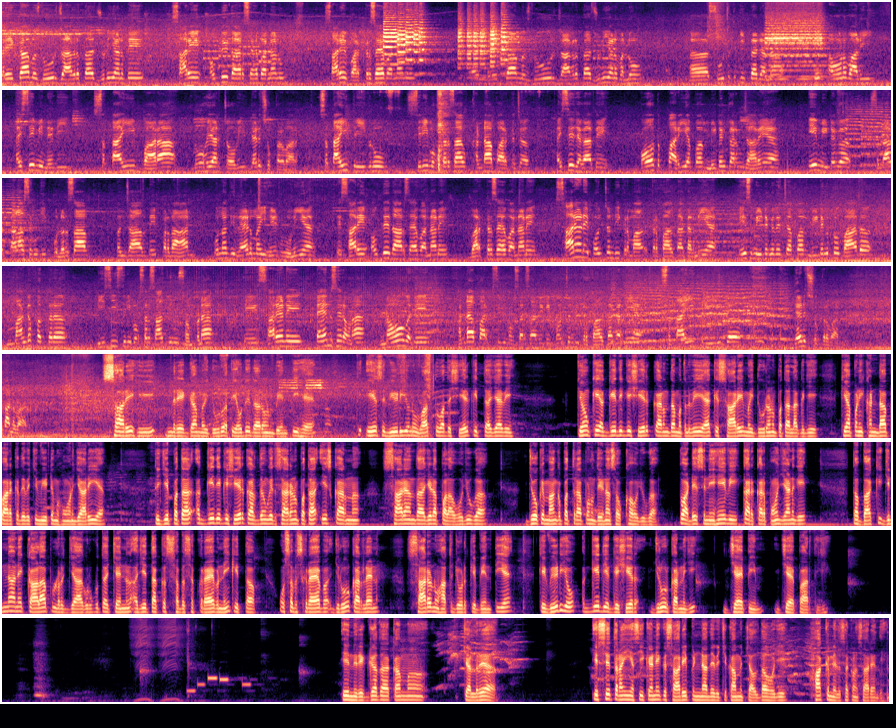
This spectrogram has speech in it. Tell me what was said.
ਮਰੇਗਾ ਮਜ਼ਦੂਰ ਜਾਗਰਤਾ ਯੂਨੀਅਨ ਦੇ ਸਾਰੇ ਅਹੁਦੇਦਾਰ ਸਹਿਬਾਨਾਂ ਨੂੰ, ਸਾਰੇ ਵਰਕਰ ਸਹਿਬਾਨਾਂ ਨੂੰ ਮਰੇਗਾ ਮਜ਼ਦੂਰ ਜਾਗਰਤਾ ਯੂਨੀਅਨ ਵੱਲੋਂ ਸੂਚਿਤ ਕੀਤਾ ਜਾਂਦਾ ਕਿ ਆਉਣ ਵਾਲੀ ਇਸੇ ਮਹੀਨੇ ਦੀ 27 12 2024 ਦਿਨ ਸ਼ੁੱਕਰਵਾਰ 27 ਤਰੀਕ ਨੂੰ ਸ੍ਰੀ ਮੁਕਤਸਰ ਸਾਹਿਬ ਖੰਡਾ ਪਾਰਕ 'ਚ ਇਸੇ ਜਗ੍ਹਾ ਤੇ ਬਹੁਤ ਭਾਰੀ ਆਪਾਂ ਮੀਟਿੰਗ ਕਰਨ ਜਾ ਰਹੇ ਆ ਇਹ ਮੀਟਿੰਗ ਸਰਦਾਰ ਕਾਲਾ ਸਿੰਘ ਜੀ ਭੁੱਲਰ ਸਾਹਿਬ, ਪੰਜਾਬ ਦੇ ਪ੍ਰਧਾਨ, ਉਹਨਾਂ ਦੀ ਰਹਿਨਮਾਈ ਹੇਠ ਹੋਣੀ ਹੈ ਤੇ ਸਾਰੇ ਅਹੁਦੇਦਾਰ ਸਹਿਬਾਨਾਂ ਨੇ, ਵਰਕਰ ਸਹਿਬਾਨਾਂ ਨੇ, ਸਾਰਿਆਂ ਨੇ ਪਹੁੰਚਣ ਦੀ ਕਰਮਾ- ਕਿਰਪਾਲਤਾ ਕਰਨੀ ਹੈ। ਇਸ ਮੀਟਿੰਗ ਵਿੱਚ ਆਪਾਂ ਮੀਟਿੰਗ ਤੋਂ ਬਾਅਦ ਮੰਗ ਪੱਤਰ ਡੀਸੀ ਸ੍ਰੀ ਮੁਕਤਸਰ ਸਾਹਿਬ ਜੀ ਨੂੰ ਸੌਂਪਣਾ ਤੇ ਸਾਰਿਆਂ ਨੇ ਟਾਈਮ ਸਿਰ ਆਉਣਾ 9 ਵਜੇ ਖੰਡਾ ਪਾਰਕ ਸ੍ਰੀ ਮੁਕਤਸਰ ਸਾਹਿਬ ਵਿਖੇ ਪਹੁੰਚਣ ਦੀ ਕਿਰਪਾਲਤਾ ਕਰਨੀ ਹੈ। 27 ਤਰੀਕ ਦਿਨ ਸ਼ੁੱਕਰਵਾਰ। ਧੰਨਵਾਦ। ਸਾਰੇ ਹੀ ਨਰੇਗਾ ਮਜ਼ਦੂਰ ਅਤੇ ਅਹੁਦੇਦਾਰਾਂ ਨੂੰ ਬੇਨਤੀ ਹੈ ਕਿ ਇਸ ਵੀਡੀਓ ਨੂੰ ਵੱਧ ਤੋਂ ਵੱਧ ਸ਼ੇਅਰ ਕੀਤਾ ਜਾਵੇ, ਕਿਉਂਕਿ ਅੱਗੇ ਦੀ ਅੱਗੇ ਸ਼ੇਅਰ ਕਰਨ ਦਾ ਮਤਲਬ ਇਹ ਹੈ ਕਿ ਸਾਰੇ ਮਜ਼ਦੂਰਾਂ ਨੂੰ ਪਤਾ ਲੱਗ ਜੇ ਕਿ ਆਪਣੀ ਖੰਡਾ ਪਾਰਕ ਦੇ ਵਿੱਚ ਮੀਟਿੰਗ ਹੋਣ ਜਾ ਰਹੀ ਹੈ। ਤੇ ਜੇ ਪਤਾ ਅੱਗੇ ਦੀ ਅੱਗੇ ਸ਼ੇਅਰ ਕਰ ਦਿਓਗੇ ਤਾਂ ਸਾਰਿਆਂ ਨੂੰ ਪਤਾ ਇਸ ਕਾਰਨ ਸਾਰਿਆਂ ਦਾ ਜਿਹੜਾ ਭਲਾ ਹੋ ਜਾਊਗਾ, ਜੋ ਕਿ ਮੰਗ ਪੱਤਰ ਆਪਾਂ ਨੂੰ ਦੇਣਾ ਸੌਖਾ ਹੋ ਜਾਊਗਾ। ਤੁਹਾਡੇ ਸਨੇਹੇ ਵੀ ਘਰ ਘਰ ਪਹੁੰਚ ਜਾਣਗੇ। ਤਾਂ ਬਾਕੀ ਜਿਨ੍ਹਾਂ ਨੇ ਕਾਲਾ ਭੁੱਲਰ ਜਾਗਰੂਕਤਾ ਚੈਨਲ ਅਜੇ ਤੱਕ ਸਬਸਕ੍ਰਾਈਬ ਨਹੀਂ ਕੀਤਾ, ਉਹ ਸਬਸਕ੍ਰਾਈਬ ਜ਼ਰੂਰ ਕਰ ਲੈਣ। ਸਾਰਿਆਂ ਨੂੰ ਹੱਥ ਜੋੜ ਕੇ ਬੇਨਤੀ ਹੈ ਕਿ ਵੀਡੀਓ ਅੱਗੇ ਦੀ ਅੱਗੇ ਸ਼ੇਅਰ ਜ਼ਰੂਰ ਕਰਨ ਜੀ। ਜੈ ਭੀਮ, ਜੈ ਭਾਰਤ ਜੀ। ਇਹ ਨਰੇਗਾ ਦਾ ਕੰਮ ਚੱਲ ਰਿਹਾ ਇਸੇ ਤਰ੍ਹਾਂ ਹੀ ਅਸੀਂ ਕਹਿੰਦੇ ਕਿ ਸਾਰੇ ਪਿੰਡਾਂ ਦੇ ਵਿੱਚ ਕੰਮ ਚੱਲਦਾ ਹੋ ਜੇ ਹੱਕ ਮਿਲ ਸਕਣ ਸਾਰਿਆਂ ਦੇ।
